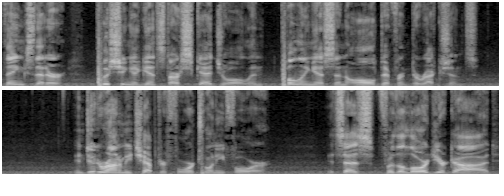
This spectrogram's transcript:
things that are pushing against our schedule and pulling us in all different directions. In Deuteronomy chapter 4, 24, it says, For the Lord your God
